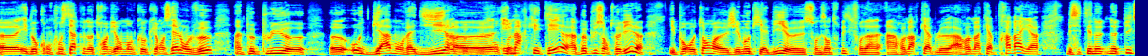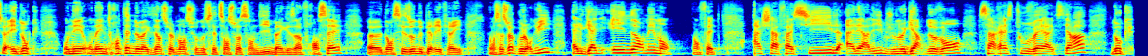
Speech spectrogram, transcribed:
euh, et donc on considère que notre environnement concurrentiel, on le veut un peu plus haut de gamme, on va dire, et marketé, un peu plus centre-ville. Et pour autant, Gémeaux qui habillent sont des entreprises qui font un, remarquable, un remarquable travail. Hein. Mais c'était notre, notre Et donc on est, on a une trentaine de magasins seulement sur nos 770 magasins français dans ces zones de périphérie. On s'aperçoit qu'aujourd'hui, elles gagnent énormément en fait. Achat facile, à l'air libre, je me garde devant, ça reste ouvert, etc. Donc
